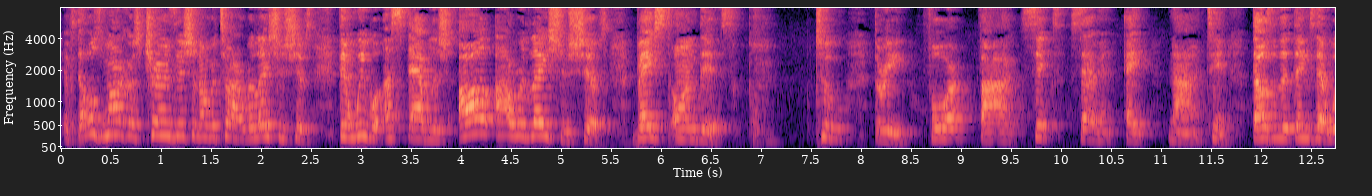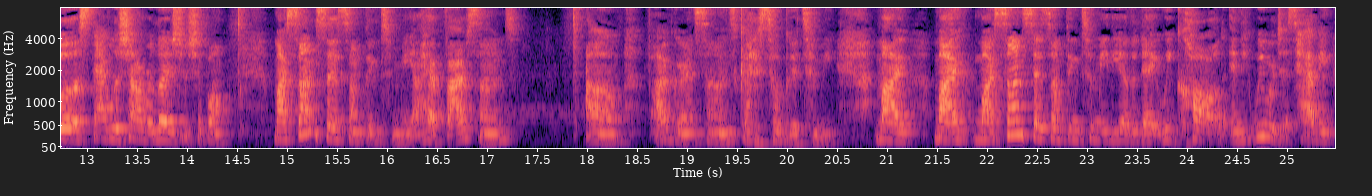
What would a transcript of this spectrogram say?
If those markers transition over to our relationships, then we will establish all our relationships based on this. Two, three, four, five, six, seven, eight, nine, ten. Those are the things that will establish our relationship on. My son said something to me. I have five sons um, five grandsons. God is so good to me. My my my son said something to me the other day. We called and we were just having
